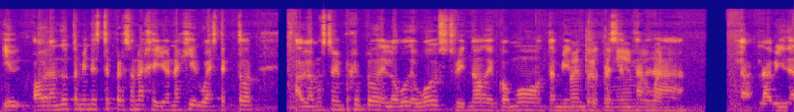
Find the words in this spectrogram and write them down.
Y hablando también de este personaje, Jonah Hill o este actor, hablamos también, por ejemplo, del Lobo de Wall Street, ¿no? De cómo también representan la, la, vida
